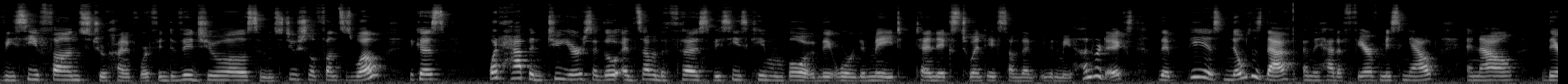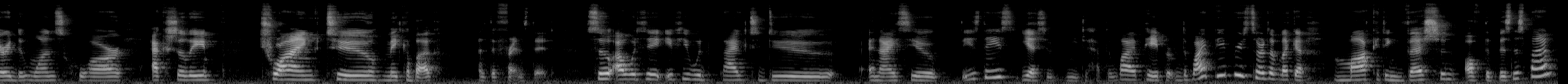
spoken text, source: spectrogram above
VC funds, through high net worth individuals, some institutional funds as well. Because what happened two years ago, and some of the first VCs came on board, they already made 10x, 20x, some of them even made 100x. The peers noticed that, and they had a fear of missing out, and now they're the ones who are actually trying to make a buck as the friends did. So I would say if you would like to do an ICO these days, yes, you need to have the white paper. The white paper is sort of like a marketing version of the business plan,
